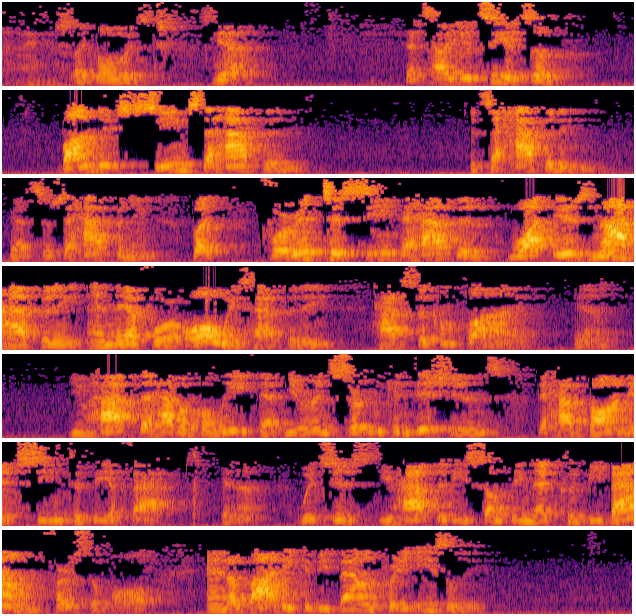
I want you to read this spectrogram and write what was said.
like oh, always. Yeah. That's how you'd see it. So bondage seems to happen. It's a happening. Yes, it's a happening. But for it to seem to happen, what is not happening and therefore always happening has to comply. Yeah? You have to have a belief that you're in certain conditions to have bondage seem to be a fact. Yeah? which is you have to be something that could be bound, first of all, and a body could be bound pretty easily.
